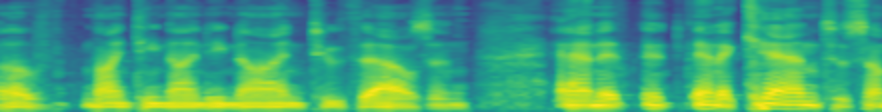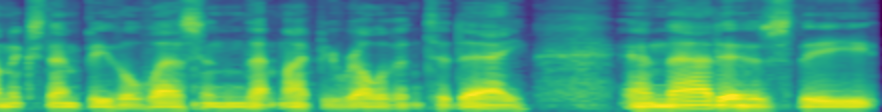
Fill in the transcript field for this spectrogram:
of 1999, 2000, and it, it, and it can, to some extent, be the lesson that might be relevant today, and that is the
